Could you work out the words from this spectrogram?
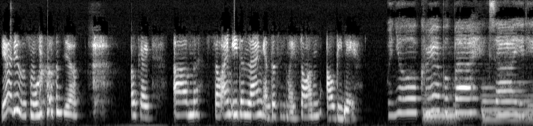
Yeah, it is a small world. yeah. Okay. Um. So I'm Eden Lang, and this is my song. I'll be there. When you're crippled by anxiety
